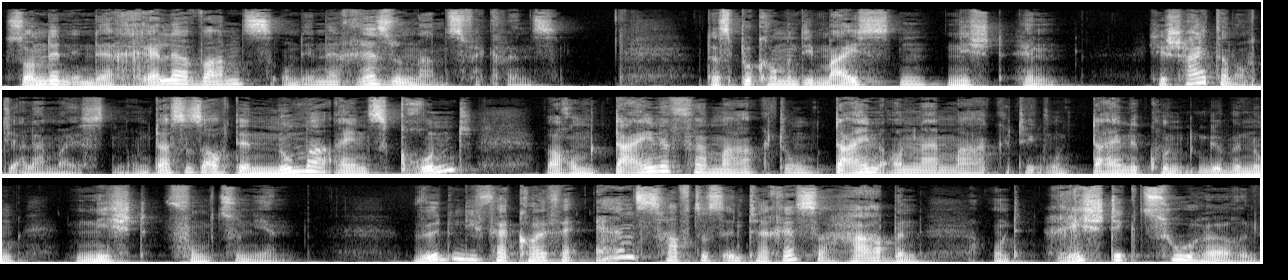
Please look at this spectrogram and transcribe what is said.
sondern in der Relevanz und in der Resonanzfrequenz. Das bekommen die meisten nicht hin. Hier scheitern auch die allermeisten. Und das ist auch der Nummer eins Grund, warum deine Vermarktung, dein Online-Marketing und deine Kundengewinnung nicht funktionieren. Würden die Verkäufer ernsthaftes Interesse haben und richtig zuhören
